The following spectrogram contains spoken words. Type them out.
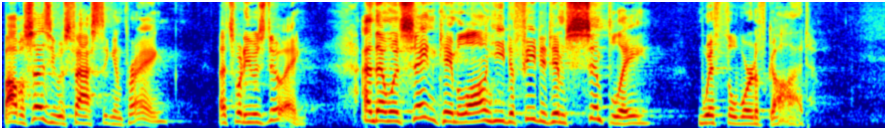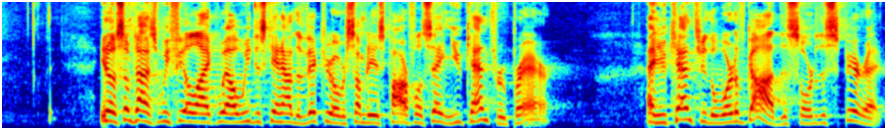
Bible says he was fasting and praying. That's what he was doing. And then when Satan came along, he defeated him simply with the word of God. You know, sometimes we feel like, well, we just can't have the victory over somebody as powerful as Satan. You can through prayer. And you can through the word of God, the sword of the Spirit.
